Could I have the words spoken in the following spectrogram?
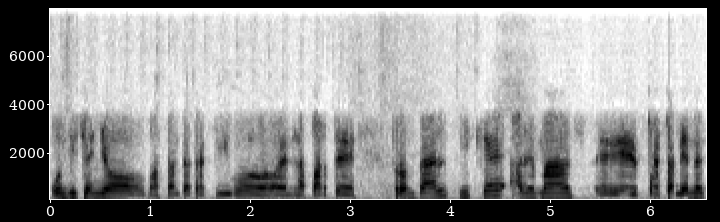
un diseño bastante atractivo en la parte frontal y que además eh, pues también es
